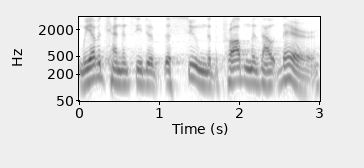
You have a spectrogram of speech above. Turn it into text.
We have a tendency to assume that the problem is out there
